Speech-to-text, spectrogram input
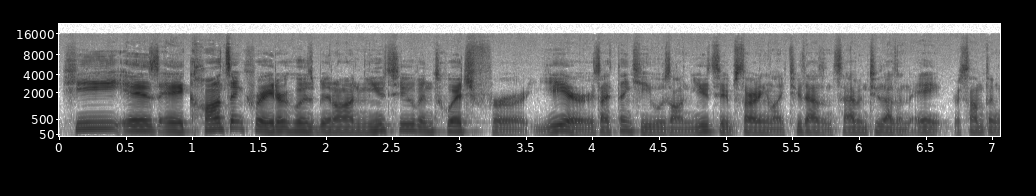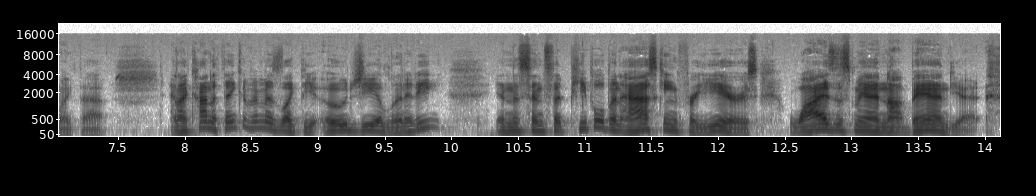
He is a content creator who has been on YouTube and Twitch for years. I think he was on YouTube starting in like 2007, 2008 or something like that. And I kind of think of him as like the OG Alinity in the sense that people have been asking for years, why is this man not banned yet?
